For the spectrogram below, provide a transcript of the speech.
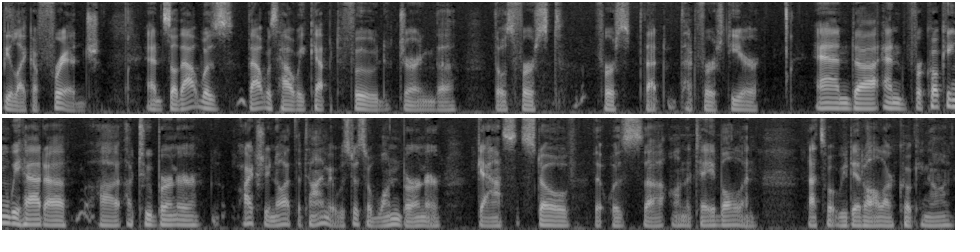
be like a fridge. And so that was that was how we kept food during the those first first that that first year. And uh, and for cooking, we had a a, a two burner. Actually, no, at the time it was just a one burner gas stove that was uh, on the table, and that's what we did all our cooking on.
